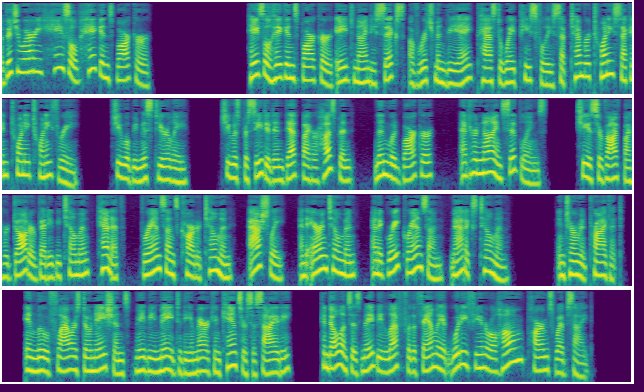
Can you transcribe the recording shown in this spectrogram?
Obituary Hazel Higgins Barker. Hazel Higgins Barker, age 96, of Richmond, VA, passed away peacefully September 22, 2023. She will be missed dearly. She was preceded in death by her husband, Linwood Barker, and her nine siblings. She is survived by her daughter Betty B. Tilman, Kenneth, grandsons Carter Tilman, Ashley, and Aaron Tilman, and a great grandson, Maddux Tilman. Interment private. In lieu of flowers, donations may be made to the American Cancer Society. Condolences may be left for the family at Woody Funeral Home, Parham's website.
